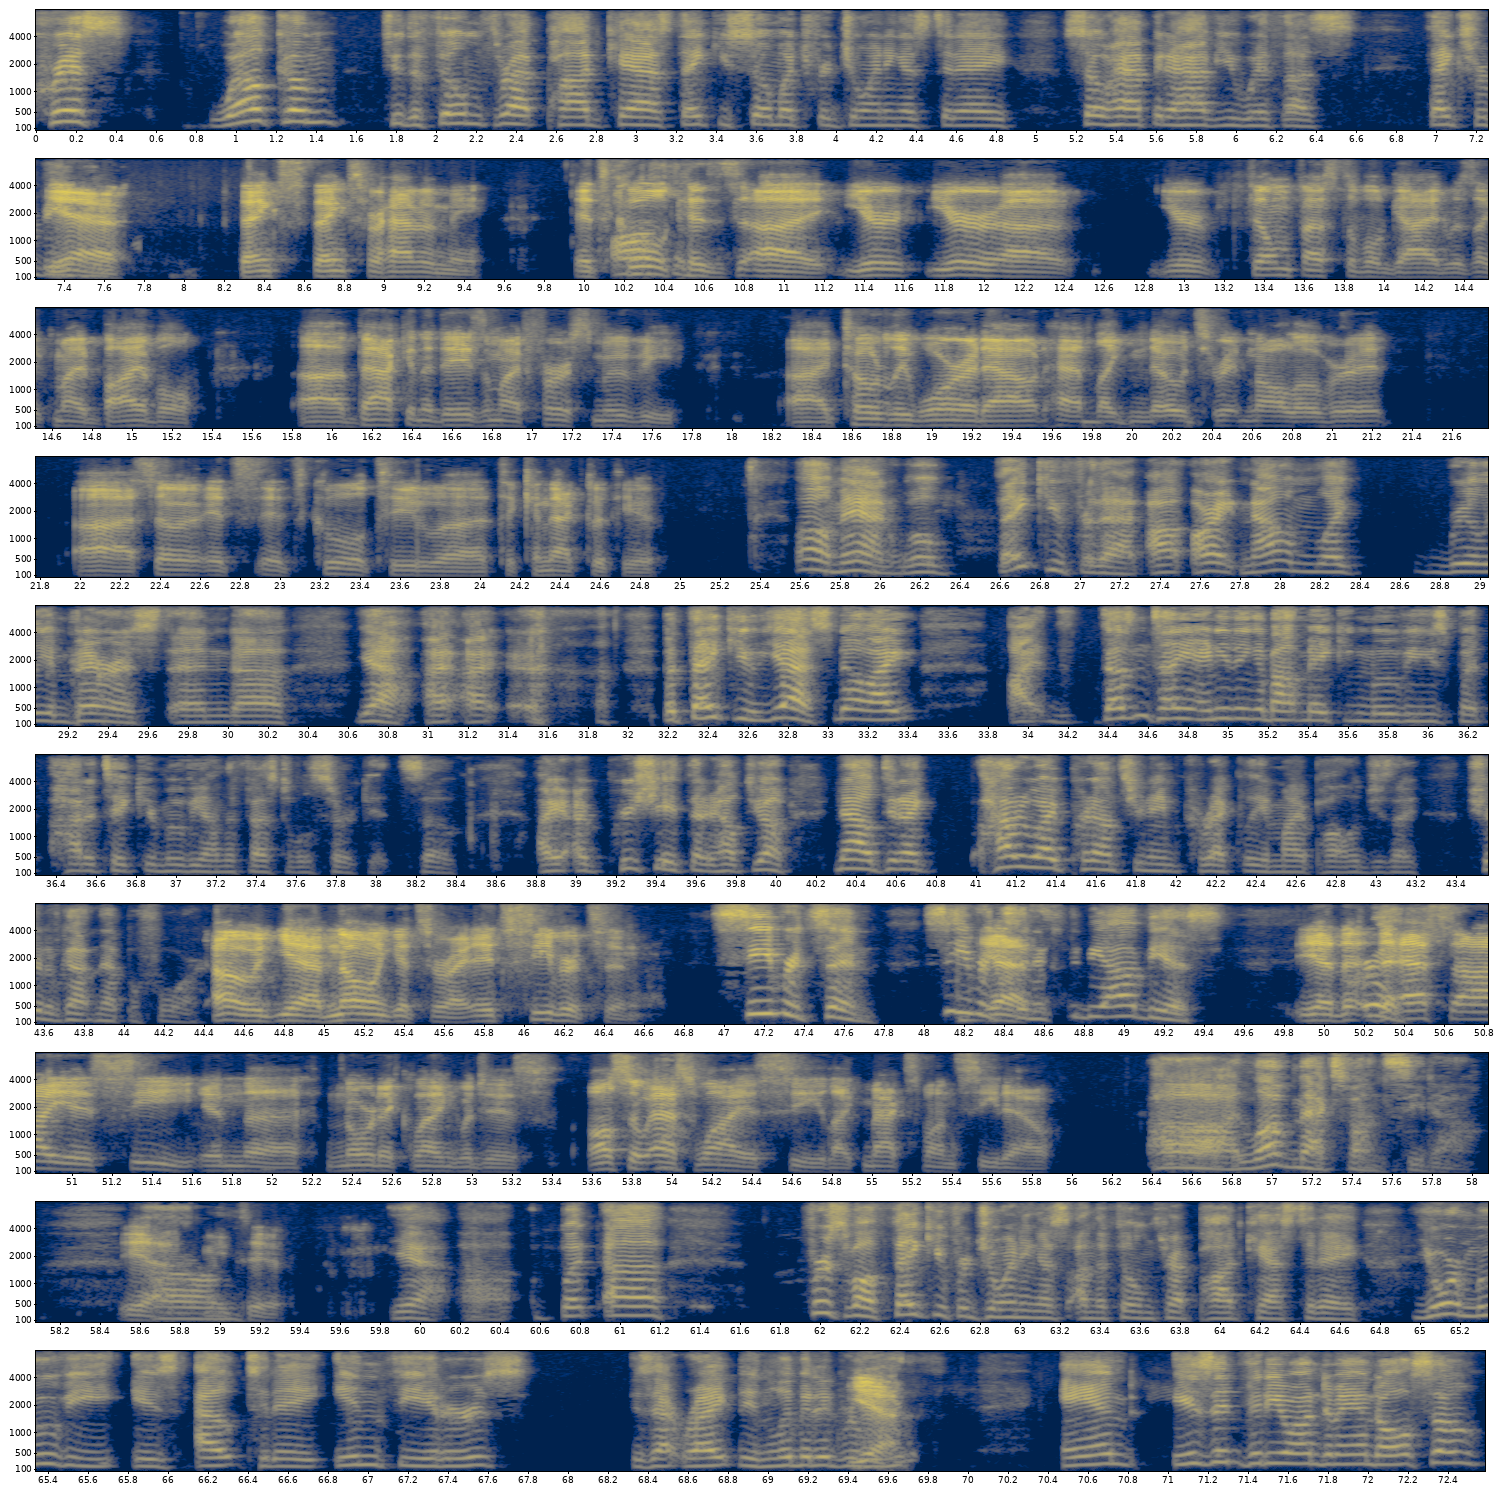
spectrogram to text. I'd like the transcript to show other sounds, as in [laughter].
Chris, welcome to the Film Threat podcast. Thank you so much for joining us today. So happy to have you with us. Thanks for being yeah. here. Thanks. Thanks for having me. It's cool because uh, your your uh, your film festival guide was like my bible uh, back in the days of my first movie. I totally wore it out. Had like notes written all over it. Uh, so it's it's cool to uh, to connect with you. Oh man, well, thank you for that. Uh, all right, now I'm like really embarrassed, and uh, yeah, I, I [laughs] but thank you. Yes, no, I, I doesn't tell you anything about making movies, but how to take your movie on the festival circuit. So I, I appreciate that it helped you out. Now, did I? How do I pronounce your name correctly? And my apologies, I should have gotten that before. Oh yeah, no one gets it right. It's Sivertson. Sivertson, Sivertson. Yes. It should be obvious. Yeah, the, the SI is C in the Nordic languages. Also, SY is C, like Max von Sydow. Oh, I love Max von Sydow. Yeah, me Um, too. Yeah. Uh, but uh, first of all, thank you for joining us on the Film Threat podcast today. Your movie is out today in theaters. Is that right? In limited release? Yeah. And is it video on demand also?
